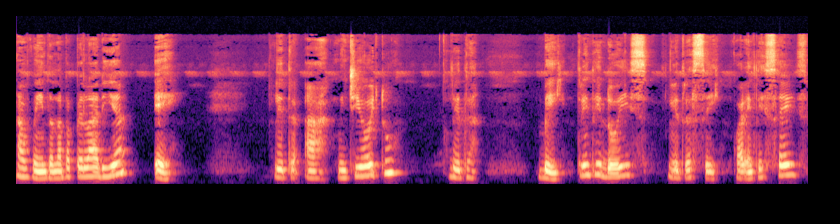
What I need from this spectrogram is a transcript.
à venda na papelaria é letra A, 28, letra B, 32, letra C, 46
